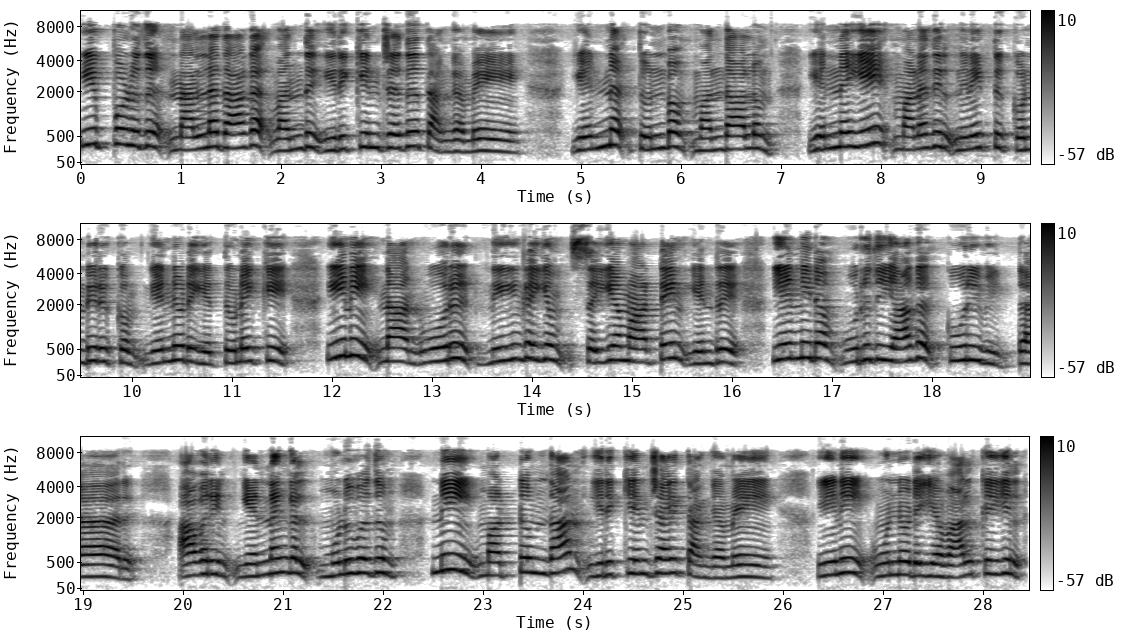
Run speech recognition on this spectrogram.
இப்பொழுது நல்லதாக வந்து இருக்கின்றது தங்கமே. என்ன துன்பம் வந்தாலும் என்னையே மனதில் நினைத்து கொண்டிருக்கும் என்னுடைய துணைக்கு இனி நான் ஒரு நீங்கையும் செய்ய மாட்டேன் என்று என்னிடம் உறுதியாக கூறிவிட்டார். அவரின் எண்ணங்கள் முழுவதும் நீ மட்டும்தான் இருக்கின்றாய் தங்கமே. இனி உன்னுடைய வாழ்க்கையில்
